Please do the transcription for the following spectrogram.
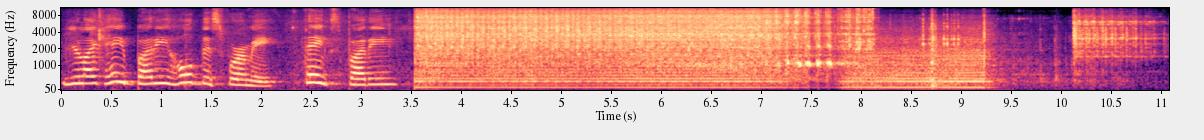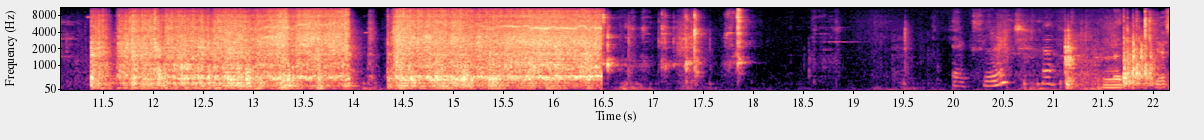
You're like, hey buddy, hold this for me. Thanks, buddy. Excellent. And then this,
